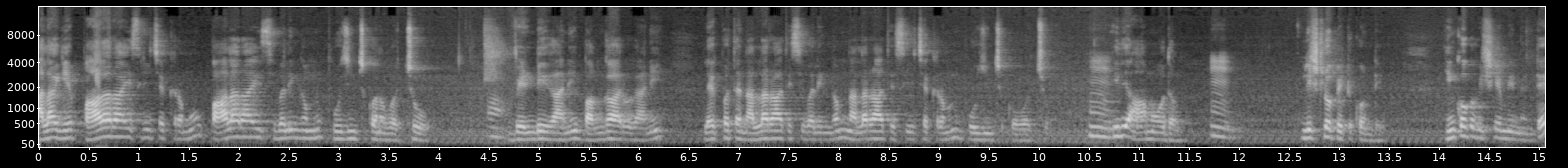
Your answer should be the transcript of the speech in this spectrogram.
అలాగే పాలరాయి శ్రీచక్రము పాలరాయి శివలింగమును పూజించుకొనవచ్చు. వెండి కానీ బంగారు కానీ లేకపోతే నల్లరాతి శివలింగం నల్లరాతి శ్రీచక్రమును పూజించుకోవచ్చు. ఇది ఆమోదం. లిస్ట్లో పెట్టుకోండి. ఇంకొక విషయం ఏంటంటే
